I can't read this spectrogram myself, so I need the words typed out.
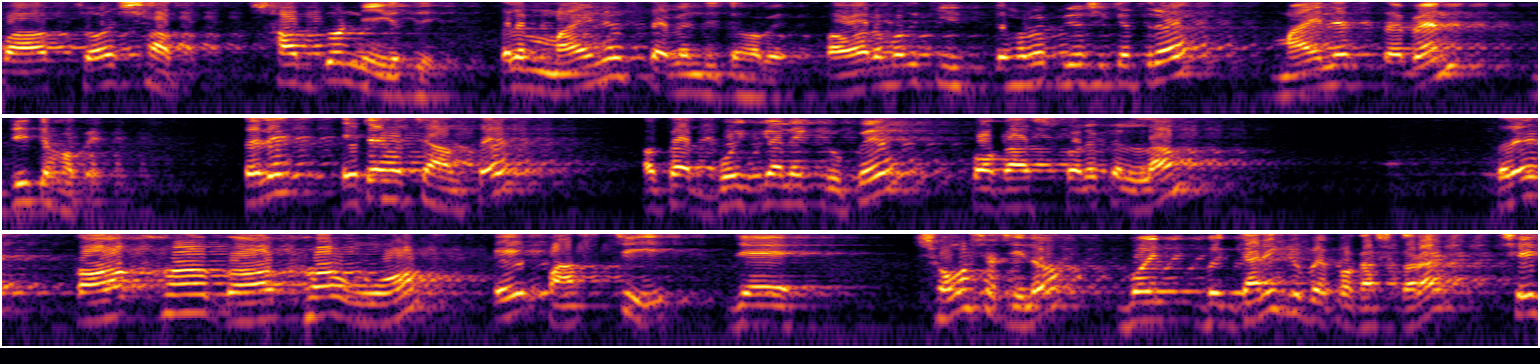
পাঁচ, ছয়, সাত। সাত ঘর নিয়ে গেছি। তাহলে মাইনাস সেভেন দিতে হবে। পাওয়ারের মধ্যে কি দিতে হবে প্রিয় শিক্ষার্থীরা? মাইনাস সেভেন দিতে হবে। তাহলে এটা হচ্ছে আনসার অর্থাৎ বৈজ্ঞানিক রূপে প্রকাশ করে ফেললাম। তাহলে ক, খ, গ, খ, ঙ, এই পাঁচটি যে সমস্যা ছিল বৈজ্ঞানিক রূপে প্রকাশ করার, সেই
